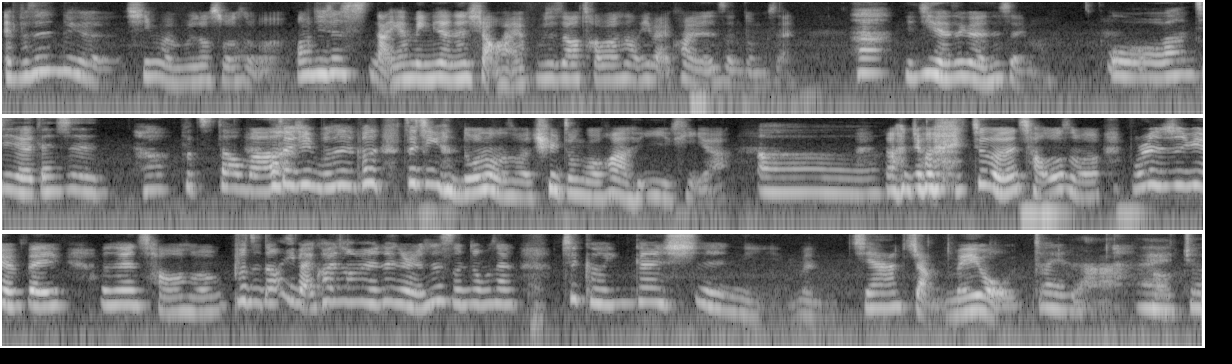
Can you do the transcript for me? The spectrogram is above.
哎，不是那个新闻不是都说什么？忘记是哪一个名人的小孩不知道钞票上一百块的人是孙中山？哈，你记得这个人是谁吗？我忘记了，但是啊，不知道吗？最近不是不是最近很多那种什么去中国化的议题啊，哦，然后就会就有人吵说什么不认识岳飞，或者在吵什么不知道一百块上面的那个人是孙中山，这个应该是你。们家长没有对啦，哎，就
